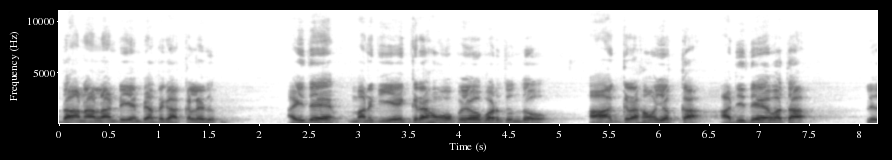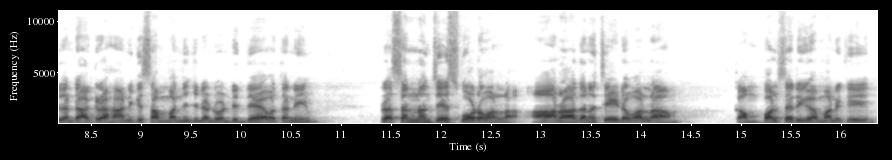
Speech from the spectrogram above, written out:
దానా లాంటివి ఏం పెద్దగా అక్కలేదు అయితే మనకి ఏ గ్రహం ఉపయోగపడుతుందో ఆ గ్రహం యొక్క అధిదేవత లేదంటే ఆ గ్రహానికి సంబంధించినటువంటి దేవతని ప్రసన్నం చేసుకోవడం వల్ల ఆరాధన చేయడం వల్ల కంపల్సరీగా మనకి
